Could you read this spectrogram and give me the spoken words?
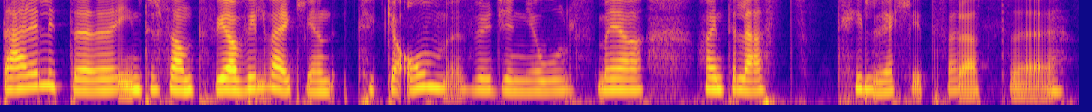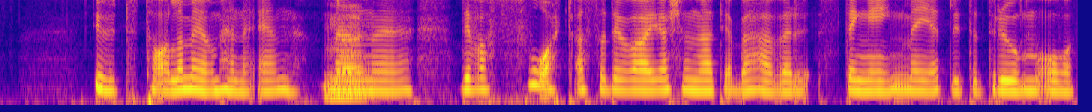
det här är lite intressant för jag vill verkligen tycka om Virginia Woolf men jag har inte läst tillräckligt för att eh, uttala mig om henne än. Men eh, det var svårt. Alltså det var, jag känner att jag behöver stänga in mig i ett litet rum och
